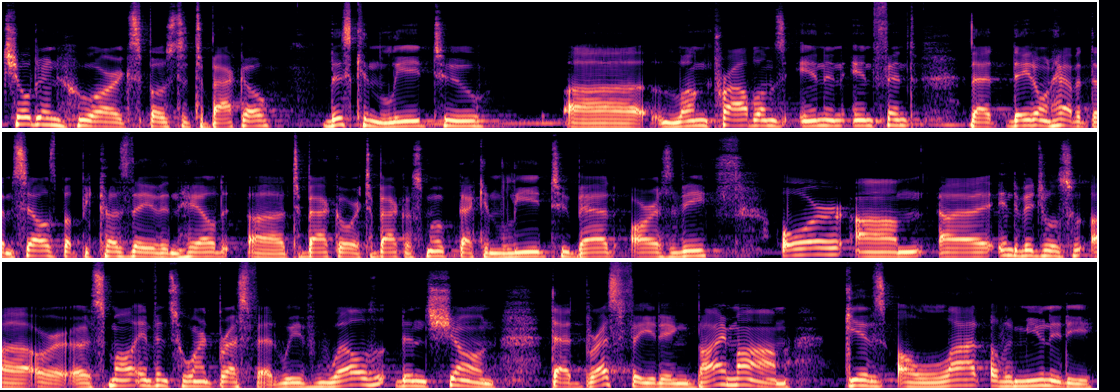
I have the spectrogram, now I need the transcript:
children who are exposed to tobacco. This can lead to uh, lung problems in an infant that they don't have it themselves, but because they've inhaled uh, tobacco or tobacco smoke, that can lead to bad RSV. Or um, uh, individuals uh, or uh, small infants who aren't breastfed. We've well been shown that breastfeeding by mom gives a lot of immunity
